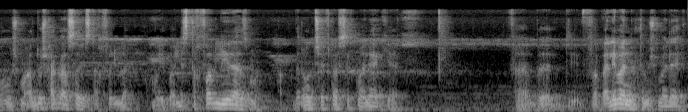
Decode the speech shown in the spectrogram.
هو مش ما عندوش حاجة أصلا يستغفر لها. ما يبقى الاستغفار ليه لازمة؟ ده لو أنت شايف نفسك ملاك يعني. فب... فغالبا أنت مش ملاك.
